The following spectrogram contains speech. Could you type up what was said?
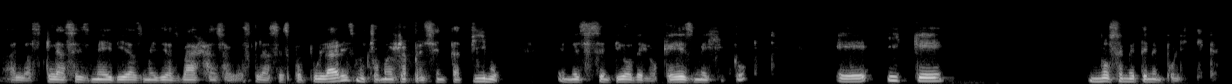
a las clases medias, medias bajas, a las clases populares, mucho más representativo en ese sentido de lo que es México. Eh, y que no se meten en política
